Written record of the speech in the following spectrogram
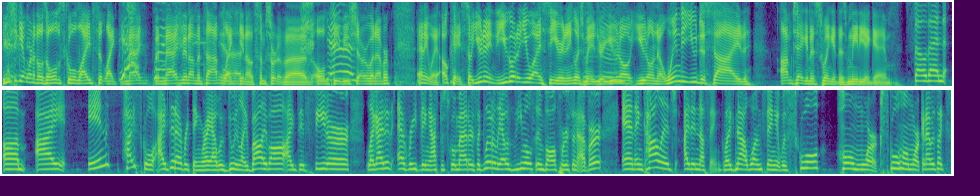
You should get one of those old school lights that like mag- the magnet on the top, like you know some sort of uh, old TV show or whatever. Anyway, okay, so you didn't. You go to UIC. You're an English major. Mm-hmm. You don't. You don't know. When do you decide I'm taking a swing at this media game? So then um I in high school I did everything, right? I was doing like volleyball, I did theater, like I did everything after school matters. Like literally I was the most involved person ever. And in college I did nothing. Like not one thing. It was school, homework, school homework. And I was like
